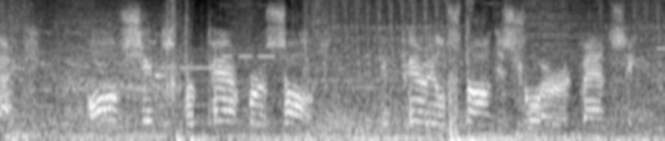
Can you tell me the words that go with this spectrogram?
Back. All ships prepare for assault. Imperial Star Destroyer advancing.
